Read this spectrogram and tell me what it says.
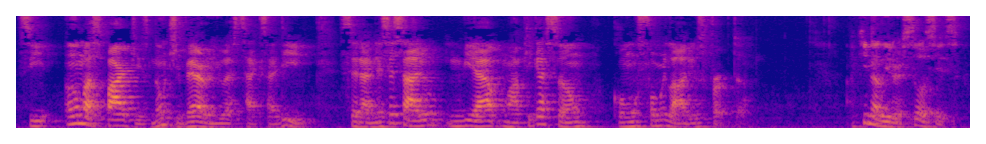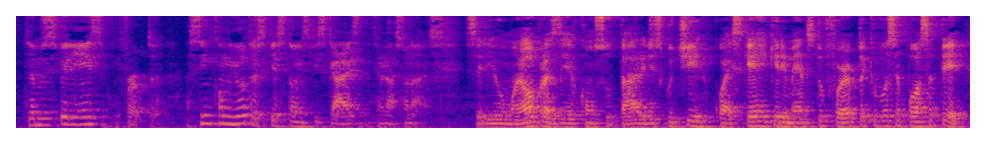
Se ambas partes não tiverem US Tax ID, será necessário enviar uma aplicação com os formulários FIRPTA. Aqui na Leader Associates, temos experiência com FIRPTA, assim como em outras questões fiscais internacionais. Seria o maior prazer consultar e discutir quaisquer requerimentos do FIRPTA que você possa ter.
